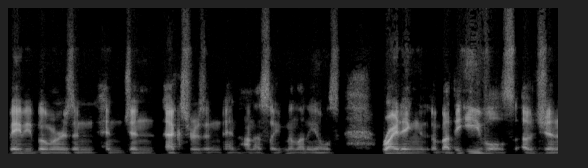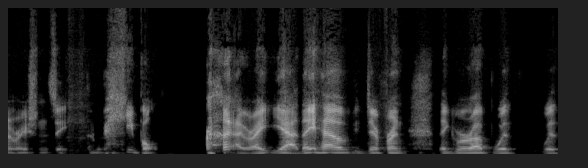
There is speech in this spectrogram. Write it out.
baby boomers and, and Gen Xers and, and honestly millennials writing about the evils of Generation Z. People, right? Yeah, they have different. They grew up with with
